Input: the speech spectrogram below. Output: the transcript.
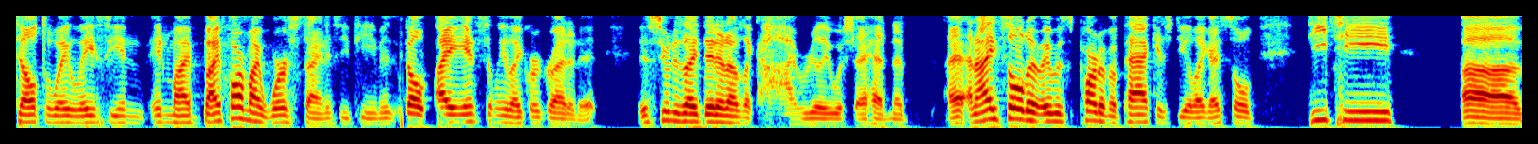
dealt away Lacy in, in my by far my worst dynasty team. It felt I instantly like regretted it. As soon as I did it, I was like, oh, I really wish I hadn't. Have, I, and I sold it. It was part of a package deal. Like I sold DT, uh,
